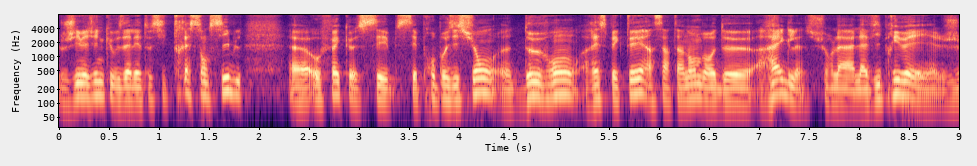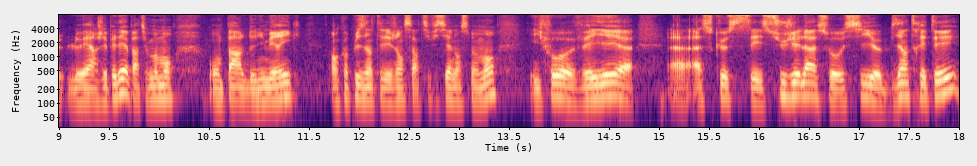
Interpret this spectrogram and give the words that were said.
J'imagine que vous allez être aussi très sensible euh, au fait que ces, ces propositions euh, devront respecter un certain nombre de règles sur la, la vie privée. Le RGPD, à partir du moment où on parle de numérique, encore plus d'intelligence artificielle en ce moment, il faut veiller à, à, à ce que ces sujets-là soient aussi euh, bien traités.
